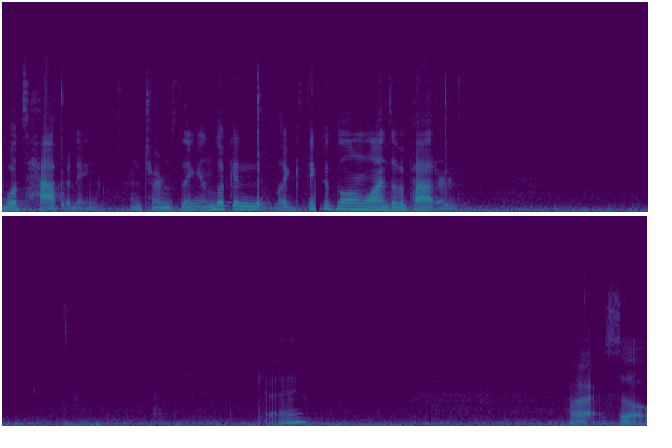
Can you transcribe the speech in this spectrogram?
what's happening in terms of thing, and look in, like think along the lines of a pattern. Okay. All right, so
